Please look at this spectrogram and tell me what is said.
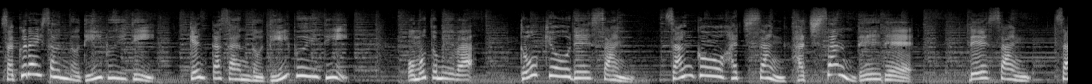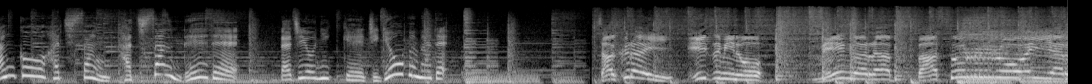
桜井さんの DVD 健太さんの DVD お求めは東京03-3583-8300 03-3583-8300ラジオ日経事業部まで。桜井泉の銘柄バトルロワイヤル。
